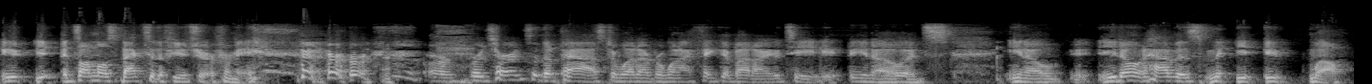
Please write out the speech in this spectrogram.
it's almost back to the future for me or, or, return to the past or whatever when i think about iot you know it's you know you don't have as you, you, well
